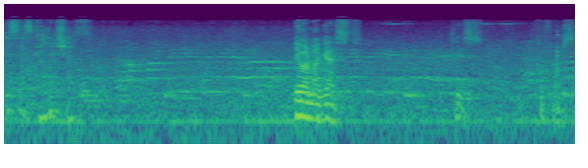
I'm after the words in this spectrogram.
This is delicious You are my guest. Please, go first.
